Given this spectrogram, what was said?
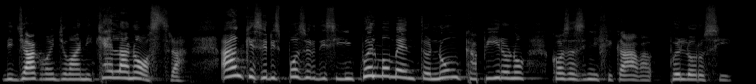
di Giacomo e Giovanni, che è la nostra. Anche se risposero di sì, in quel momento non capirono cosa significava quel loro sì.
